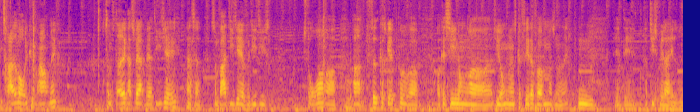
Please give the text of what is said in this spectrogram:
i 30 år i København, ikke? Som stadig har svært ved at DJ, ikke? Altså, som bare DJ'er, fordi de er store og har fed kasket på og, og kan sige nogle, og de unge mennesker fedter for dem og sådan noget, ikke? Mm. Det, det, og de spiller helvede,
